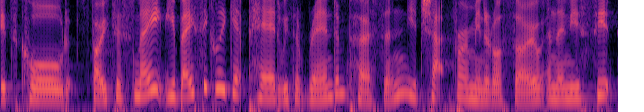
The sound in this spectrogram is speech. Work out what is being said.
It's called Focusmate. You basically get paired with a random person, you chat for a minute or so, and then you sit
